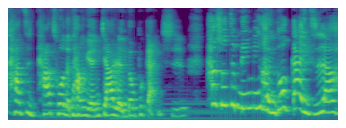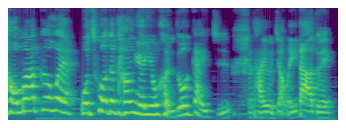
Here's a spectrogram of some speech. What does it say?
他自他搓的汤圆，家人都不敢吃。他说这明明很多钙质啊，好吗？各位，我搓的汤圆有很多钙质。他又讲了一大堆，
